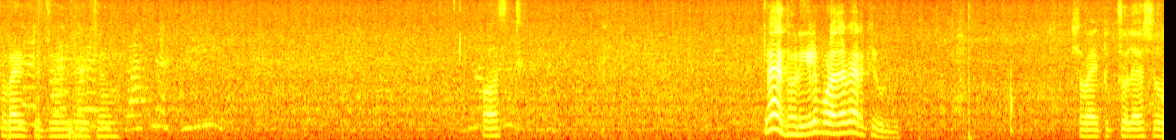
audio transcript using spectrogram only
সবাই একটু জয়েন হয়ে যাও। ফার্স্ট না ধরে গেলে পড়া যাবে আর কি করবি সবাই একটু চলে আসো।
